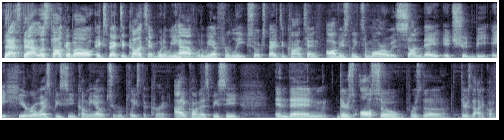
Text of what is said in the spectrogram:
that's that. Let's talk about expected content. What do we have? What do we have for leaks? So expected content, obviously tomorrow is Sunday. It should be a hero SBC coming out to replace the current icon SBC. And then there's also, where's the, there's the icon.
